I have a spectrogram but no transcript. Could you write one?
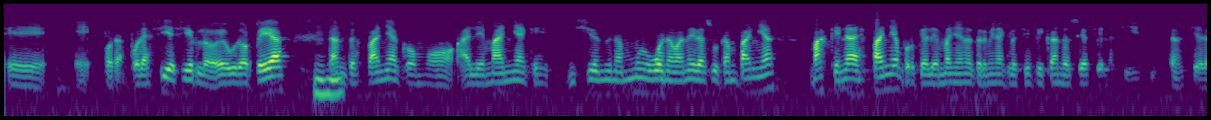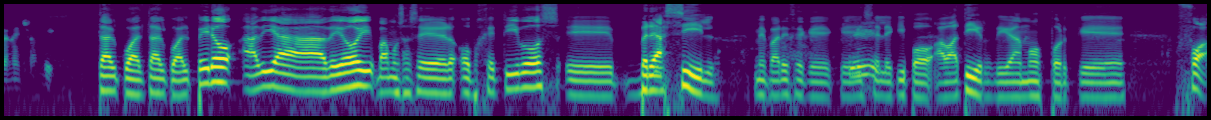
eh, eh, por, por así decirlo, europeas, tanto España como Alemania, que hicieron de una muy buena manera su campaña, más que nada España, porque Alemania no termina clasificándose hacia la siguiente instancia de la Nations League. Tal cual, tal cual. Pero a día de hoy vamos a ser objetivos. eh, Brasil me parece que, que Sí. es el equipo a batir, digamos, porque... ¡Fua!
